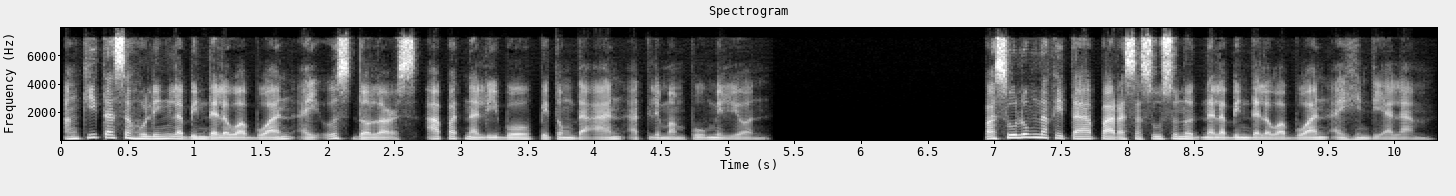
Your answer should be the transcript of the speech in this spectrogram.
Ang kita sa huling labindalawa buwan ay US dollars 4,750 milyon. Pasulong na kita para sa susunod na labindalawa buwan ay hindi alam.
